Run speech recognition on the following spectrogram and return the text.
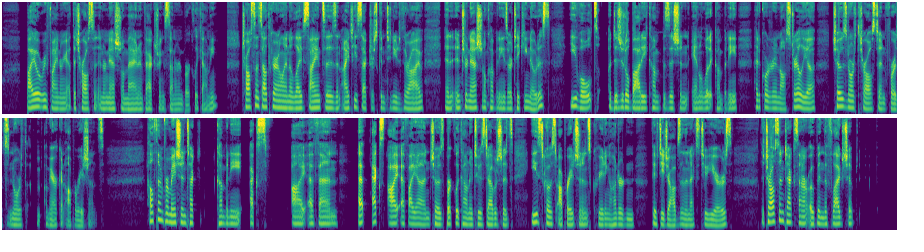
biorefinery at the Charleston International Manufacturing Center in Berkeley County. Charleston, South Carolina life sciences and IT sectors continue to thrive, and international companies are taking notice. Evolt, a digital body composition analytic company headquartered in Australia, chose North Charleston for its North American operations. Health information tech company X IFN, XIFIN chose Berkeley County to establish its East Coast operations, creating 150 jobs in the next two years. The Charleston Tech Center opened the flagship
